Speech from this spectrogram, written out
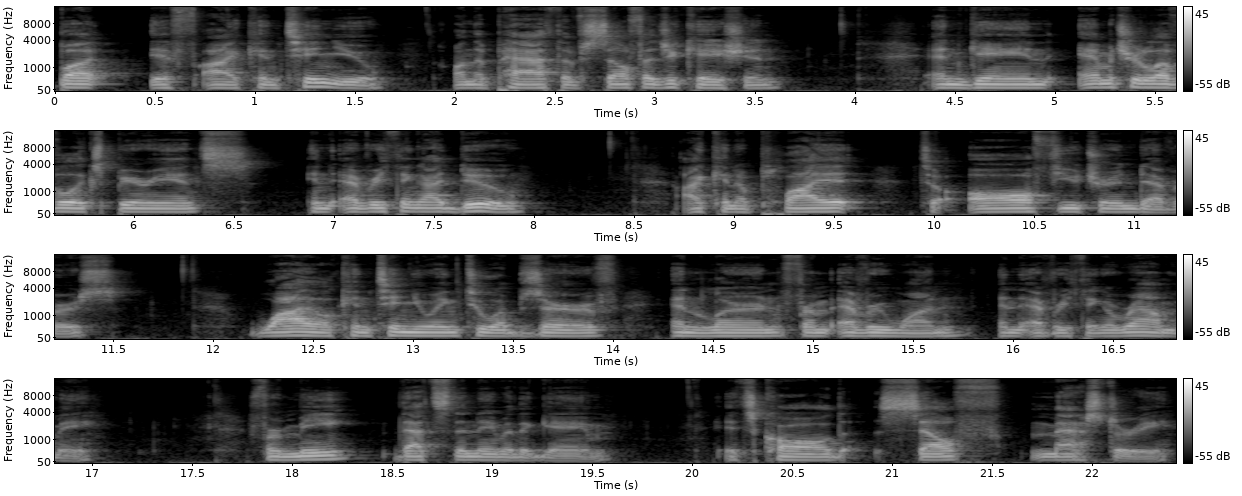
But if I continue on the path of self education and gain amateur level experience in everything I do, I can apply it to all future endeavors while continuing to observe and learn from everyone and everything around me. For me, that's the name of the game. It's called self mastery,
